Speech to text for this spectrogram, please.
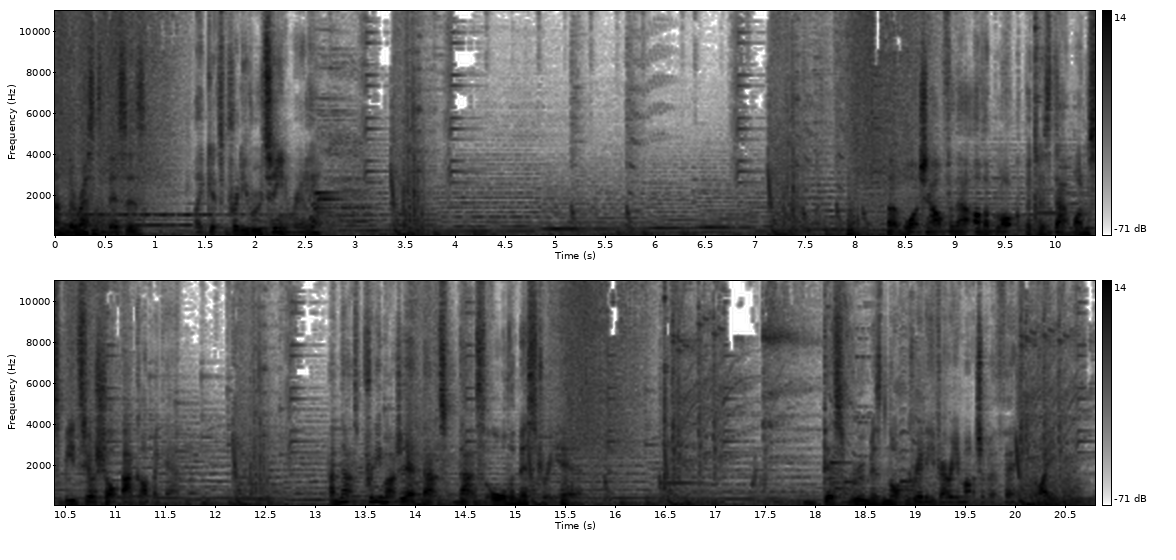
And the rest of this is, like, it's pretty routine, really. But watch out for that other block, because that one speeds your shot back up again. And that's pretty much it, that's, that's all the mystery here. This room is not really very much of a thing. I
